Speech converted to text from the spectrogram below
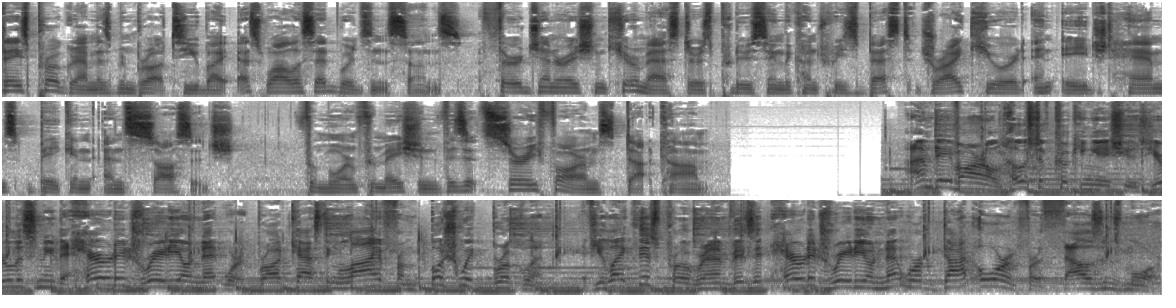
Today's program has been brought to you by S. Wallace Edwards and Sons, third generation cure masters producing the country's best dry cured and aged hams, bacon, and sausage. For more information, visit surryfarms.com. I'm Dave Arnold, host of Cooking Issues. You're listening to Heritage Radio Network, broadcasting live from Bushwick, Brooklyn. If you like this program, visit heritageradionetwork.org for thousands more.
